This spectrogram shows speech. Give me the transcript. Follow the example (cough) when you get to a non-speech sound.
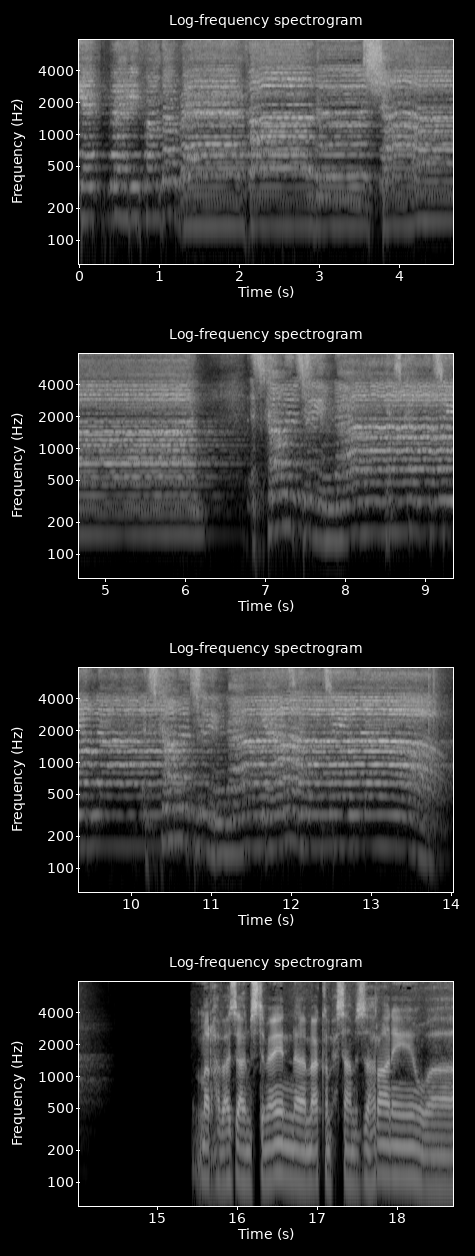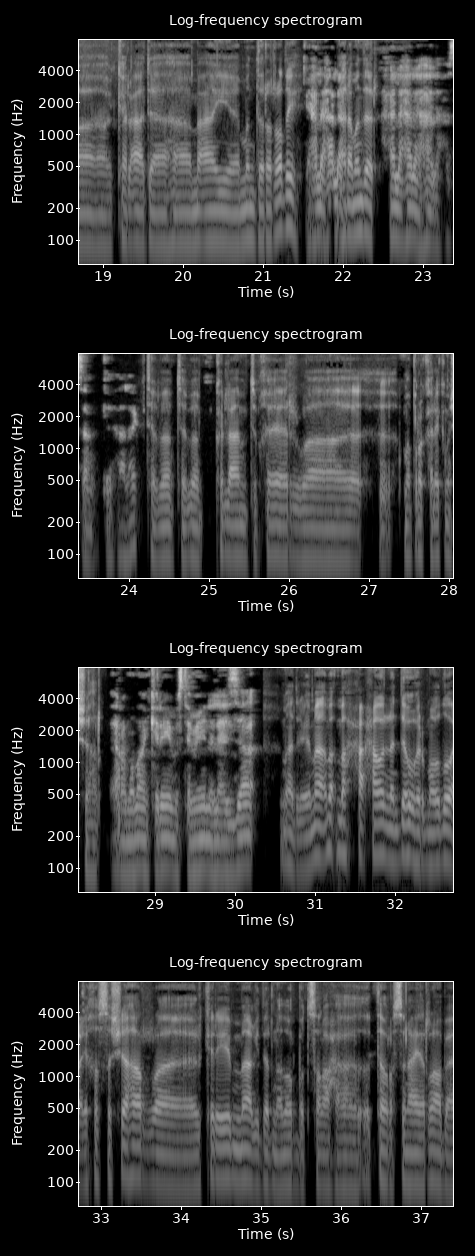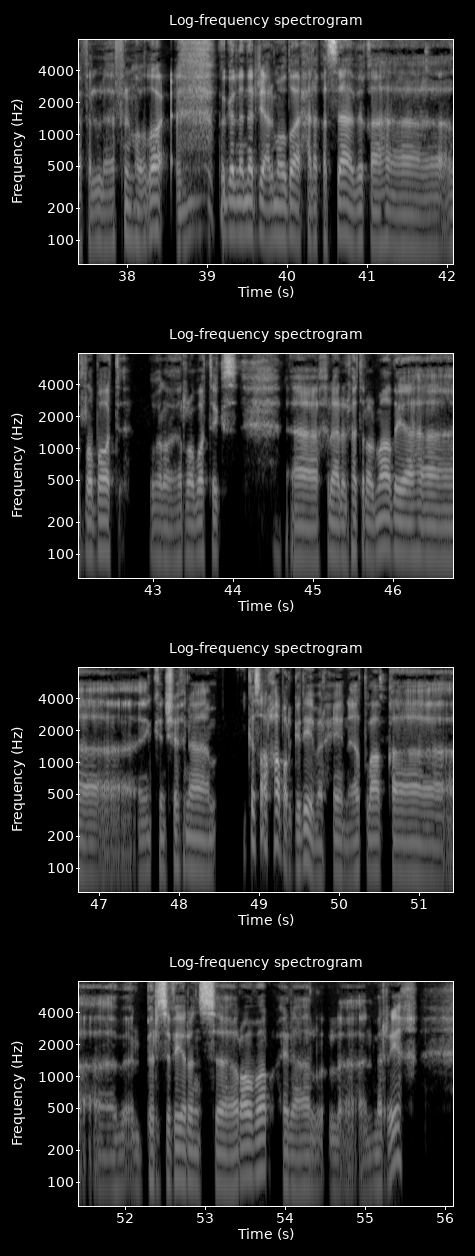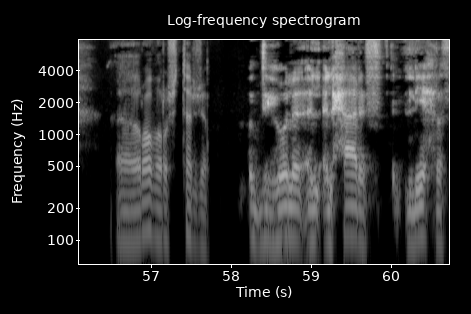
Get ready for the revolution. مرحبا أعزائي المستمعين معكم حسام الزهراني وكالعادة معي منذر الرضي. هلا هلا. هلا منذر. هلا هلا هلا. حسام كيف حالك؟ تمام تمام. كل عام وانت بخير ومبروك عليكم الشهر. رمضان كريم مستمعينا الأعزاء. ما أدري ما ما حاولنا ندور موضوع يخص الشهر آه، الكريم. ما قدرنا نربط صراحة الثورة الصناعية الرابعة في في الموضوع. (laughs) فقلنا نرجع لموضوع الحلقة السابقة آه، الروبوت. وال robotics آه، خلال الفترة الماضية آه، يمكن شفنا يمكن صار خبر قديم الحين إطلاق ال Perseverance rover إلى ال- المريخ آه، rover وش ترجم؟ يقول ال- الحارث اللي يحرث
